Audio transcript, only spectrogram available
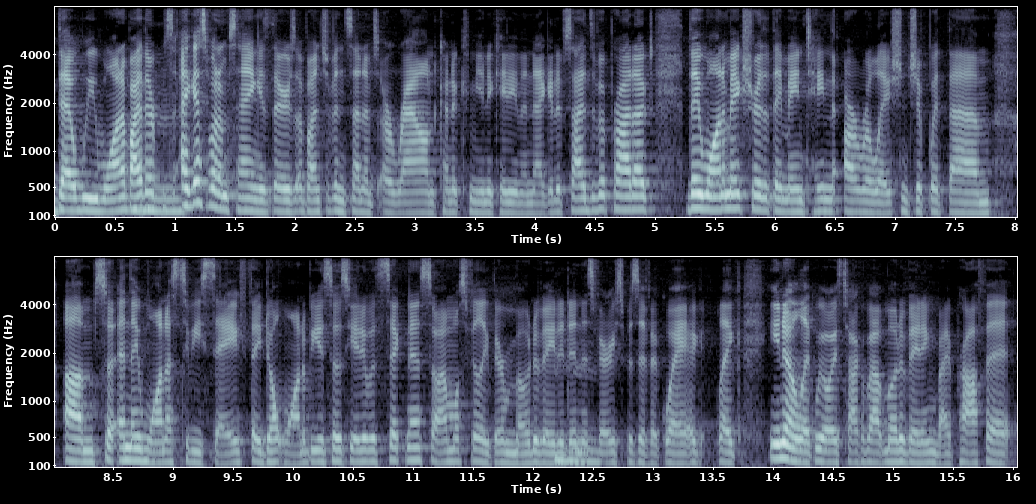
that we want to buy their i guess what i'm saying is there's a bunch of incentives around kind of communicating the negative sides of a product. They want to make sure that they maintain our relationship with them um, so and they want us to be safe. They don't want to be associated with sickness so i almost feel like they're motivated in this very specific way. Like you know like we always talk about motivating by profit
